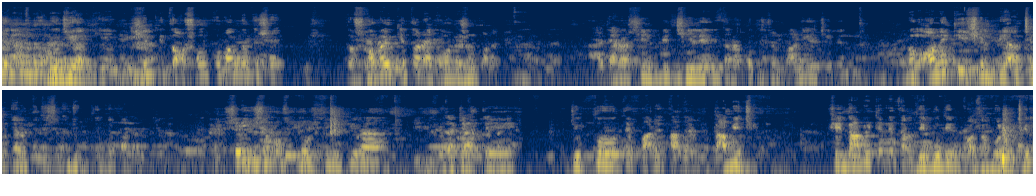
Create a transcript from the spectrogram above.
যতটুকু বুঝি আর কি শিল্পী তো অসংখ্য বাংলাদেশে তো সবাইকে তো আর অ্যাকোমোডেশন করা যায় যারা শিল্পী ছিলেন, তারা প্রতিষ্ঠান বানিয়েছিলেন এবং অনেকেই শিল্পী আছেন যারা প্রতিষ্ঠানে যুক্ত হতে পারেন। সেই সমস্ত শিল্পীরা যাতে যুক্ত হতে পারে তাদের দাবি ছিল। সেই দাবিটা নিয়ে তারা দীর্ঘদিন কথা বলেছিল।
